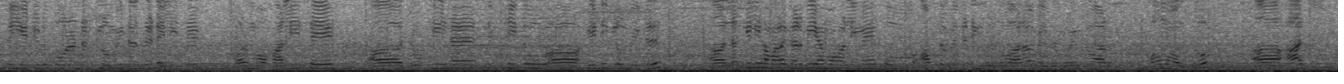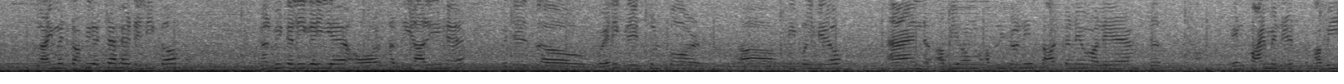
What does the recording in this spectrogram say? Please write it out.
three eighty to four hundred kilometre है दिल्ली से और मोहाली से uh, जो कि है sixty to eighty kilometres luckily हमारा घर भी है मोहाली में तो after visiting gurdwara will be going to our home also आज क्लाइमेट काफ़ी अच्छा है दिल्ली का। गर्मी चली गई है और सर्दी आ रही है। Which is very grateful for people here and अभी हम अपनी जर्नी स्टार्ट करने वाले हैं। जस्ट इन फाइव मिनट्स अभी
